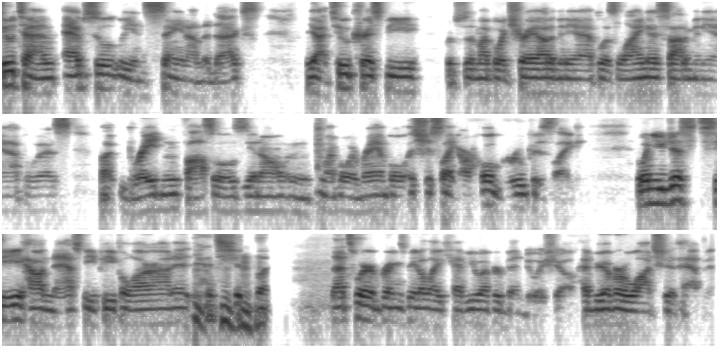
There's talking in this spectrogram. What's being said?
210, absolutely insane on the decks. We got two crispy which is my boy Trey out of Minneapolis, Linus out of Minneapolis, like Braden Fossils, you know, and my boy Ramble. It's just like our whole group is like when you just see how nasty people are on it, it's just like that's where it brings me to like, have you ever been to a show? Have you ever watched it happen?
